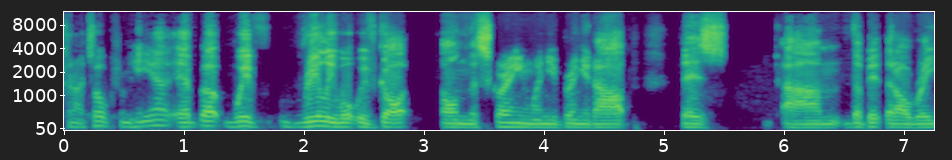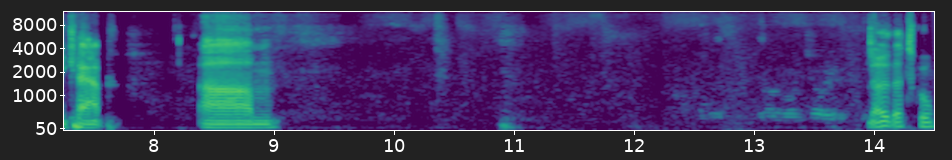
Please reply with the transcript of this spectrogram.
Can I talk from here? Uh, but with really what we've got on the screen when you bring it up, there's um, the bit that I'll recap. Um, no, that's cool.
